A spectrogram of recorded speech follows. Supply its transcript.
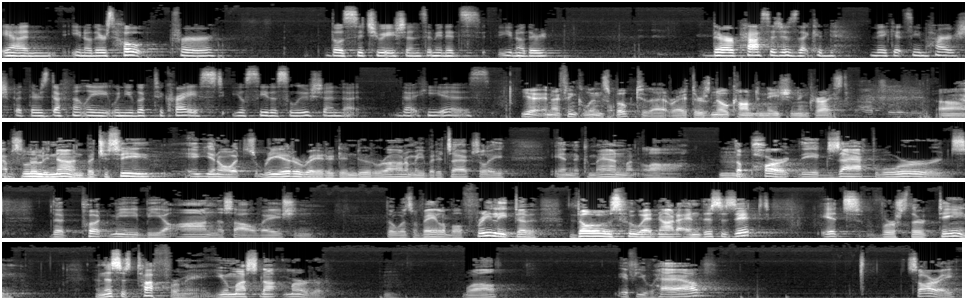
And, you know, there's hope for those situations. I mean, it's, you know, there, there are passages that could make it seem harsh, but there's definitely, when you look to Christ, you'll see the solution that, that he is. Yeah, and I think Lynn spoke to that, right? There's no condemnation in Christ. Absolutely um, absolutely none. But you see, you know, it's reiterated in Deuteronomy, but it's actually in the commandment law. Hmm. The part, the exact words that put me beyond the salvation that was available freely to those who had not. And this is it. It's verse 13. And this is tough for me. You must not murder. Well, if you have, sorry,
